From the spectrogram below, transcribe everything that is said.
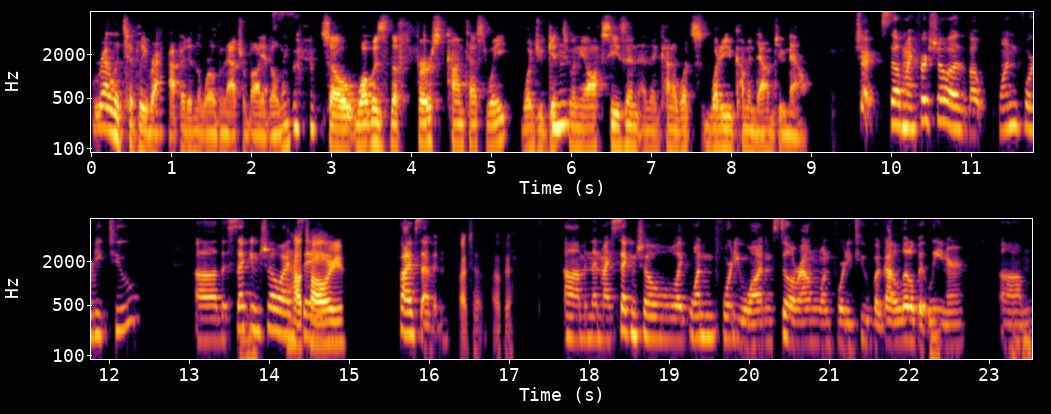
relatively rapid in the world of natural bodybuilding. Yes. So what was the first contest weight? What'd you get Mhm. to in the off season? And then kind of what's, what are you coming down to now? Sure. So my first show was about 142. Uh, the second show I'd How say tall are you? Five seven. Five seven. Okay. Um, and then my second show, like 141, still around 142, but got a little bit leaner. Um,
